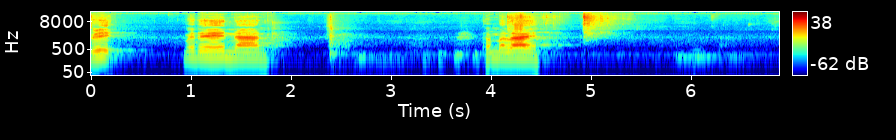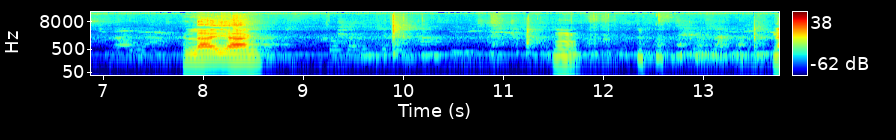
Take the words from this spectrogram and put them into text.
วิไม่ได้เห็นนานทำอะไร หลายอย่าง อืมไหน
